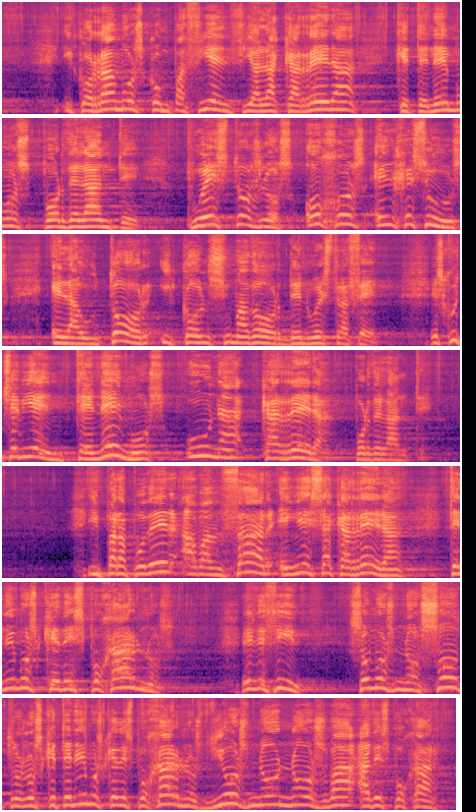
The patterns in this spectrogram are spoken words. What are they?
y corramos con paciencia la carrera que tenemos por delante, puestos los ojos en Jesús, el autor y consumador de nuestra fe. Escuche bien, tenemos una carrera por delante. Y para poder avanzar en esa carrera, tenemos que despojarnos. Es decir, somos nosotros los que tenemos que despojarnos. Dios no nos va a despojar.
